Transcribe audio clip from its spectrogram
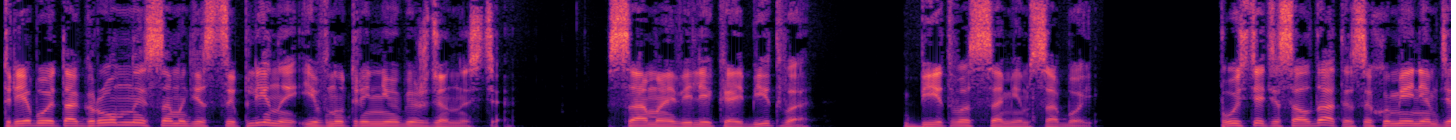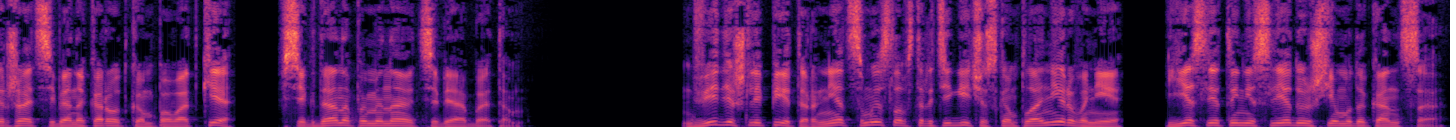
требует огромной самодисциплины и внутренней убежденности. Самая великая битва — Битва с самим собой. Пусть эти солдаты с их умением держать себя на коротком поводке всегда напоминают тебе об этом. Видишь ли, Питер, нет смысла в стратегическом планировании, если ты не следуешь ему до конца.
